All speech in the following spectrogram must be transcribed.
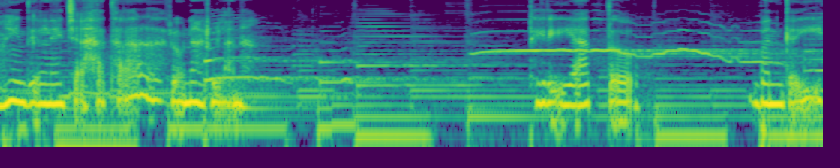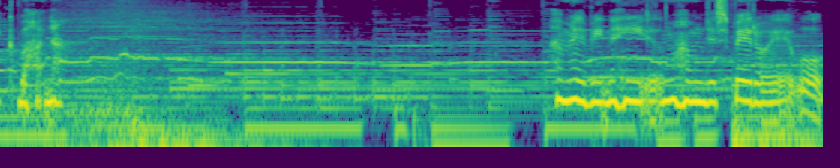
ही दिल ने चाहा था रोना रुलाना। तेरी याद तो बन गई एक बहाना। हमें भी नहीं इल्म हम जिस पे रोए वो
